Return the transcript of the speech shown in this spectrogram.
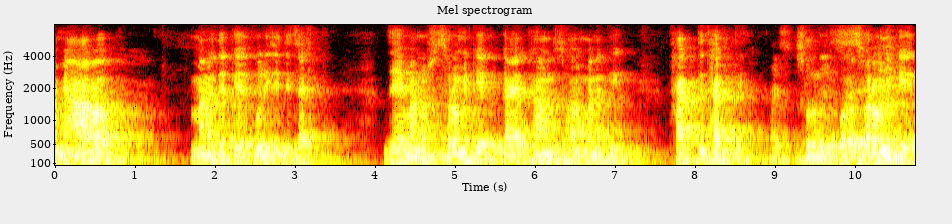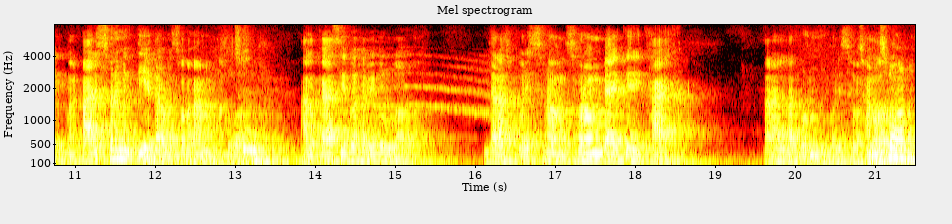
আমি আরও মানুষদেরকে বলি যেতে চাই। যে মানুষ শ্রমিকের গায়ের ঘাম মানে কি থাকতে থাকতে। শ্রমিকের মানে পারিশ্রমিক দিয়ে দাও সোভান আল কাসিব হাবিবুল্লাহ যারা পরিশ্রম শ্রম ব্যয় করে খায় তারা আল্লাহর বন্ধু বলে সোভান সুবহানাল্লাহ।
